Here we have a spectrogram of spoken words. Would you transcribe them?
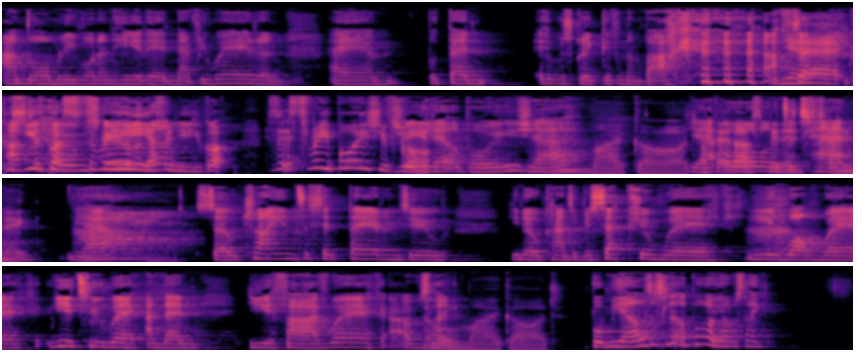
I'm normally running here, there, and everywhere, and um, but then it was great giving them back. After- yeah, because you've got three, haven't you? You've got is it three boys you've Three got? little boys, yeah. Oh my god! Yeah, all that's under been 10. Yeah. so trying to sit there and do, you know, kind of reception work, year one work, year two work, and then year five work. I was Oh like, oh my god! but my eldest little boy, I was like,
